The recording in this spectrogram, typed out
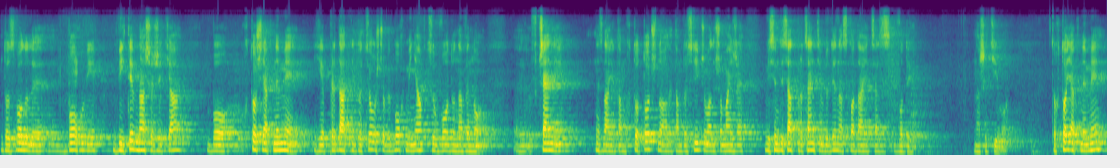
дозволили е, Богові війти в наше життя, бо хто ж, як не ми, є придатні до цього, щоб Бог міняв цю воду на вино. Е, Вчені, не знаю там хто точно, але там досліджували, що майже 80% людина складається з води, наше тіло. То хто, як не ми,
